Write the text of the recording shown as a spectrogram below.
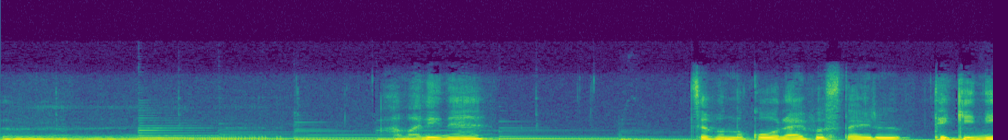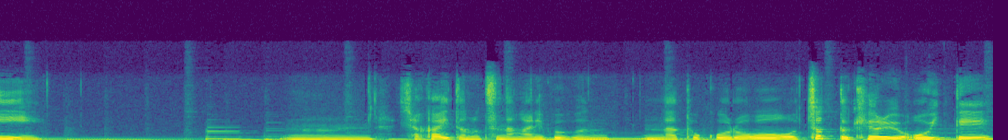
うんあまりね自分のこうライフスタイル的にうん社会とのつながり部分なところをちょっと距離を置いて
